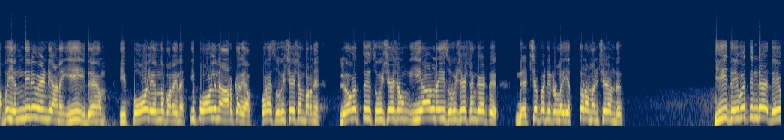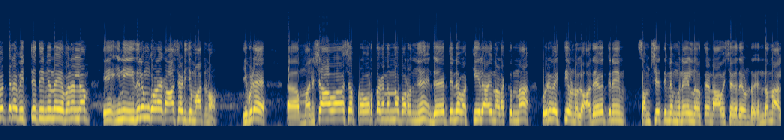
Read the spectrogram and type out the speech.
അപ്പൊ എന്തിനു വേണ്ടിയാണ് ഈ ഇദ്ദേഹം ഈ പോൾ എന്ന് പറയുന്നത് ഈ പോളിന് ആർക്കറിയാം? കുറെ സുവിശേഷം പറഞ്ഞ്. ലോകത്ത് സുവിശേഷം ഇയാളുടെ ഈ സുവിശേഷം കേട്ട് രക്ഷപ്പെട്ടിട്ടുള്ള എത്ര മനുഷ്യരുണ്ട്? ഈ ദൈവത്തിന്റെ ദൈവത്തിനെ വിറ്റ് തിന്നുന്ന ഇവനെല്ലാം ഇനി ഇതിലും കുറെ കാശടിച്ച് മാറ്റണോ? ഇവിടെ മനുഷ്യാവകാശ പ്രവർത്തകൻ എന്ന് പറഞ്ഞ് ഇദ്ദേഹത്തിന്റെ വക്കീലായി നടക്കുന്ന ഒരു വ്യക്തിയുണ്ടല്ലോ. അദ്ദേഹത്തിനെയും സംശയത്തിന്റെ മുനയിൽ നിർത്തേണ്ട ആവശ്യകതയുണ്ട്. എന്തെന്നാൽ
